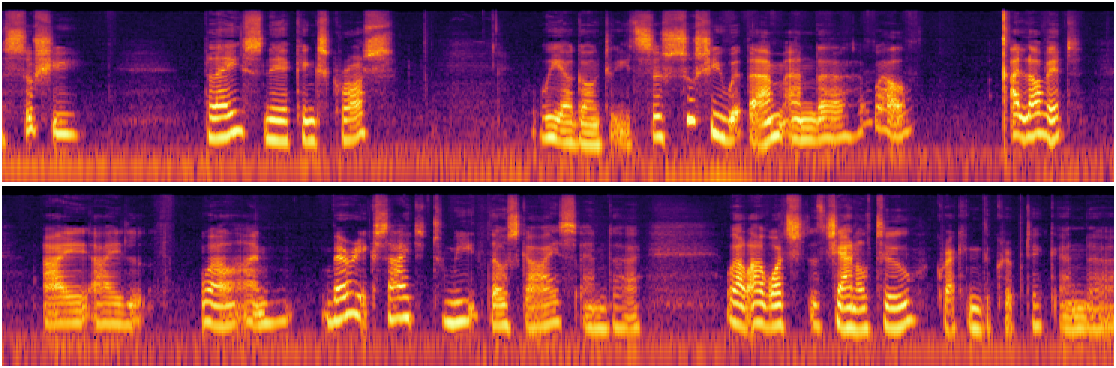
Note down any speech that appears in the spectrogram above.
a sushi place near King's Cross. We are going to eat sushi with them, and uh, well, I love it. I, I, well, I'm very excited to meet those guys, and uh, well, I watched the channel too, Cracking the Cryptic, and uh,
